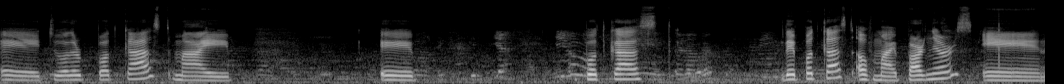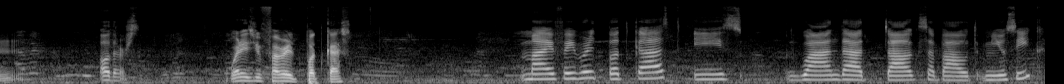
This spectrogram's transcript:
uh, to other podcasts. My uh, podcast, the podcast of my partners and others. What is your favorite podcast? My favorite podcast is one that talks about music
